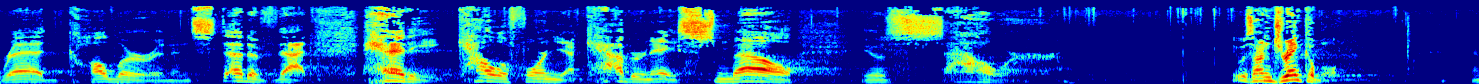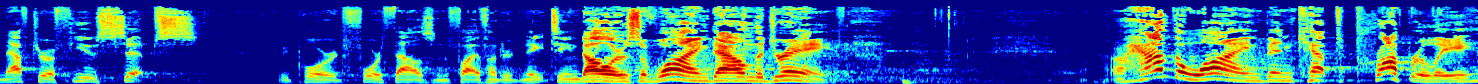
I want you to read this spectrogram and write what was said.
red color. And instead of that heady California Cabernet smell, it was sour. It was undrinkable. And after a few sips, we poured $4,518 of wine down the drain. Uh, had the wine been kept properly,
